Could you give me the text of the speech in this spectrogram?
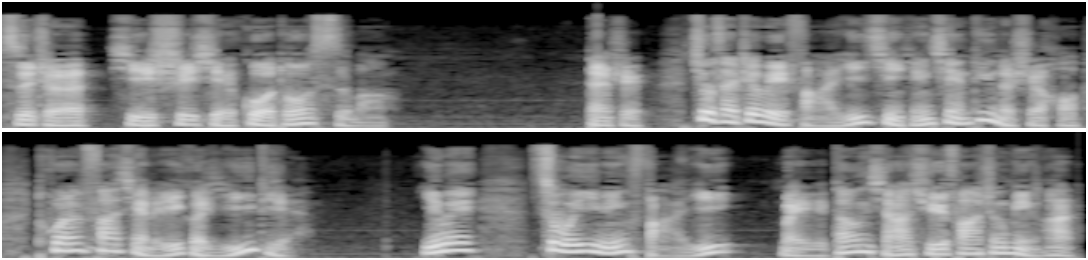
死者系失血过多死亡。但是就在这位法医进行鉴定的时候，突然发现了一个疑点，因为作为一名法医，每当辖区发生命案，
